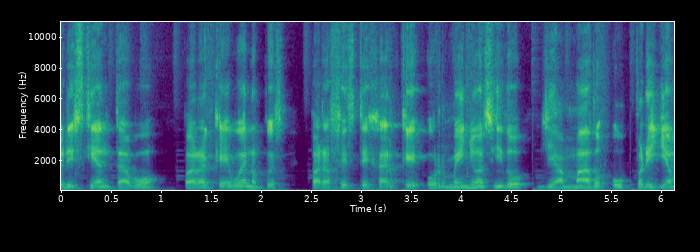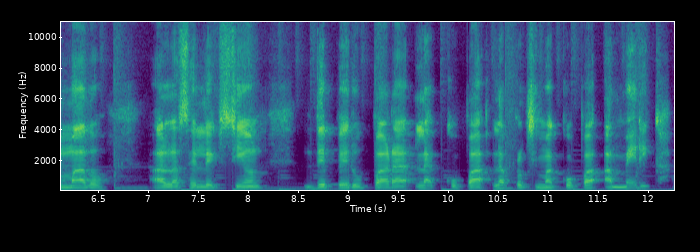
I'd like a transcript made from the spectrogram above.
Cristian Tabó. ¿Para qué? Bueno, pues para festejar que Ormeño ha sido llamado o pre-llamado a la selección de Perú para la Copa, la próxima Copa América.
